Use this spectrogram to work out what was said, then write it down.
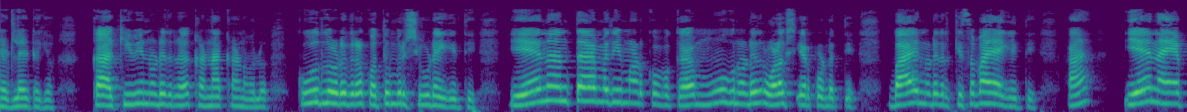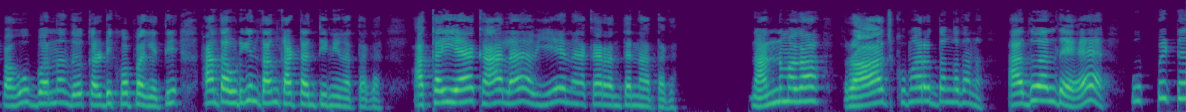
ಹೆಡ್ಲೈಟ್ ಆಗ್ಯಾವ. ಕಾ, ಕಿವಿ ನೋಡಿದ್ರೆ ಕಣ್ಣ ಕಾಣವಲ್ಲ ಕೂದ್ ನೋಡಿದ್ರೆ ಕೊತ್ತಂಬರಿ ಶಿವಡ ಆಗೈತಿ. ಏನಂತ ಮದಿ ಮಾಡ್ಕೋಬೇಕ? ಮೂಗು ನೋಡಿದ್ರೆ ಒಳಗೆ ಸೇರ್ಕೊಂಡೈತಿ ಬಾಯಿ ನೋಡಿದ್ರೆ ಕಿಸಬಾಯಿ ಆಗೈತಿ. ಆ? ಏನಯ್ಯಪ್ಪ ಹೂ ಬನ್ನೋದು ಕಡ್ಡಿ ಕೋಪ ಆಗೈತಿ. ಅಂತ ಹುಡುಗಿನ ತಂದು ಕಟ್ಟಂತೀನಿ ಅತ್ತಾಗ ಆ ಕೈಯ ಕಾಲ ಏನ್ ಆಕಾರ ಅಂತ ನಾತಾಗ ನನ್ನ ಮಗ ರಾಜ್ಕುಮಾರ್ ಇದ್ದಂಗದಾನ ಅದು ಅಲ್ದೆ ಉಪ್ಪಿಟ್ಟು,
